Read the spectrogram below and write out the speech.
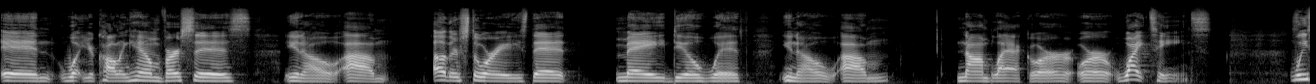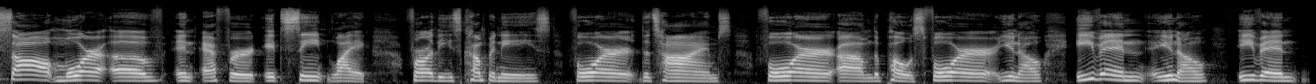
and what you're calling him versus you know um, other stories that may deal with you know um, non-black or or white teens. We saw more of an effort. It seemed like for these companies, for the Times, for um, the Post, for you know, even you know, even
